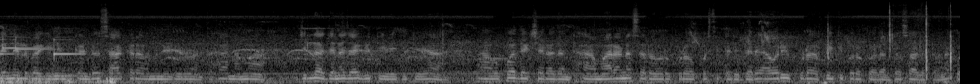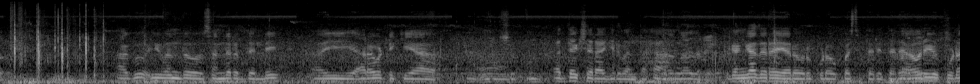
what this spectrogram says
ಬೆನ್ನೆಲುಬಾಗಿ ನಿಂತ್ಕೊಂಡು ಸಹಕಾರವನ್ನು ನೀಡಿರುವಂತಹ ನಮ್ಮ ಜಿಲ್ಲಾ ಜನಜಾಗೃತಿ ವೇದಿಕೆಯ ಉಪಾಧ್ಯಕ್ಷರಾದಂತಹ ಮಾರಾಣ ಸರ್ ಅವರು ಕೂಡ ಉಪಸ್ಥಿತರಿದ್ದಾರೆ. ಅವರಿಗೂ ಕೂಡ ಪ್ರೀತಿಪೂರ್ವಕವಾದಂಥ ಸ್ವಾಗತವನ್ನು ಕೋರುತ್ತೇನೆ. ಹಾಗೂ ಈ ಒಂದು ಸಂದರ್ಭದಲ್ಲಿ ಈ ಅರವಟಿಕೆಯ ಅಧ್ಯಕ್ಷರಾಗಿರುವಂತಹ ಗಂಗಾಧರಯ್ಯರವರು ಕೂಡ ಉಪಸ್ಥಿತರಿದ್ದಾರೆ. ಅವರಿಗೂ ಕೂಡ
